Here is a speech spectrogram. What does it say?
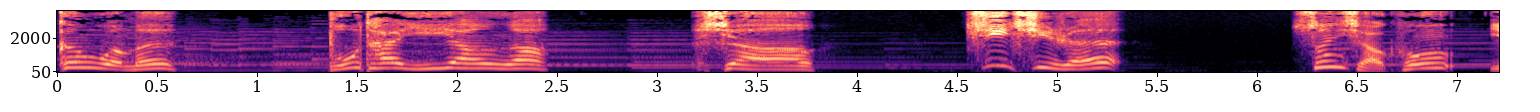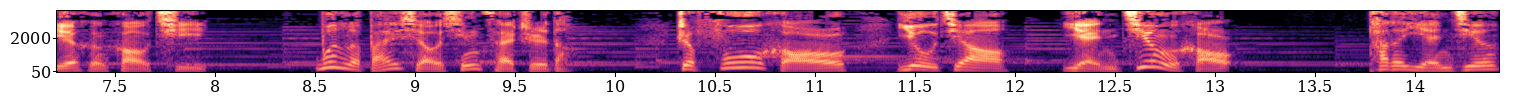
跟我们不太一样啊？”像机器人，孙小空也很好奇，问了白小星才知道，这夫猴又叫眼镜猴，他的眼睛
